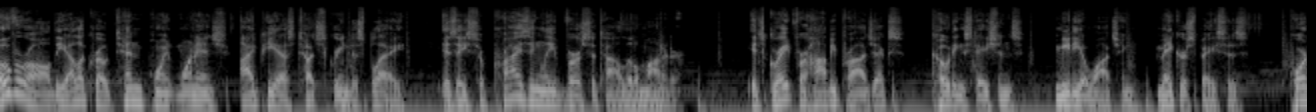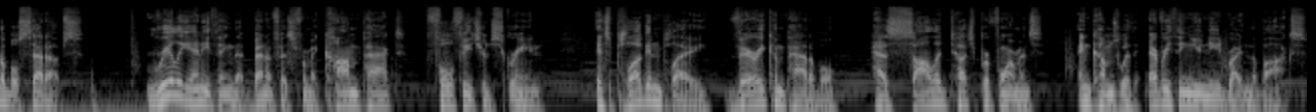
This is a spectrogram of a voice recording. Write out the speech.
Overall, the Elecrow 10.1-inch IPS touchscreen display is a surprisingly versatile little monitor. It's great for hobby projects, coding stations, media watching, maker spaces, portable setups, really anything that benefits from a compact, full-featured screen. It's plug and play, very compatible, has solid touch performance, and comes with everything you need right in the box.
